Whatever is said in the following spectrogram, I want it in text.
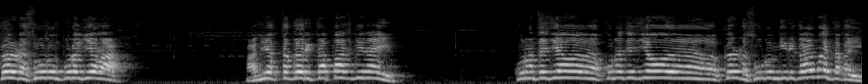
करडं सोडून पुढे गेला. आणि एक तर घरी तपास बी नाही. कुणाचं जेव कुणाच्या जेव करडं सोडून गेली काय माहीत काही?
